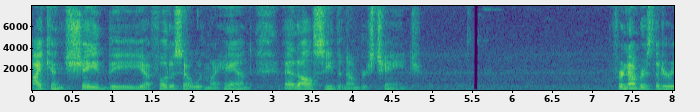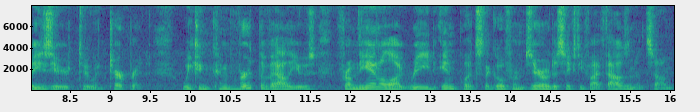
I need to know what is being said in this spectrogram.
I can shade the uh, photocell with my hand and I'll see the numbers change. For numbers that are easier to interpret, we can convert the values from the analog read inputs that go from 0 to 65,000 and some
